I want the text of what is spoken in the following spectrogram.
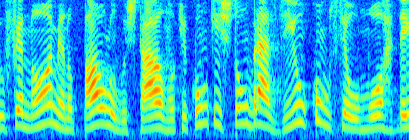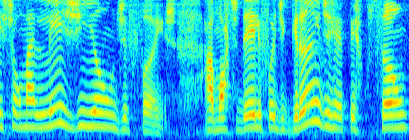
O fenômeno Paulo Gustavo, que conquistou o Brasil com seu humor, deixa uma legião de fãs. A morte dele foi de grande repercussão.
